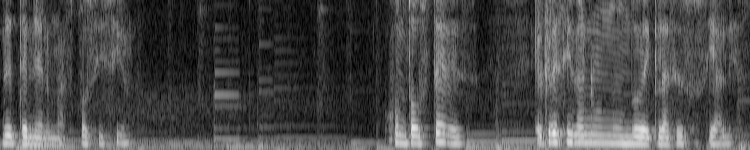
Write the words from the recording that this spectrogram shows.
de tener más posición. Junto a ustedes, he crecido en un mundo de clases sociales,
